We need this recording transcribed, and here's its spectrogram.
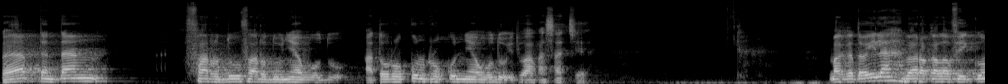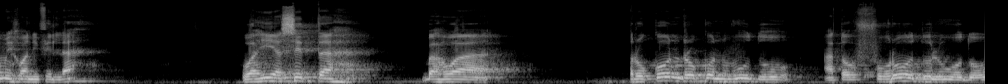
Bab tentang fardu-fardunya wudu atau rukun-rukunnya wudu itu apa saja. Maka ketahuilah barakallahu fikum ikhwani fillah bahwa rukun-rukun wudhu atau furudul wudhu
